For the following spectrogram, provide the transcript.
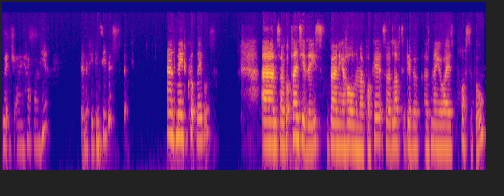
which I have on here. Don't know if you can see this, handmade quilt labels. Um, so I've got plenty of these burning a hole in my pocket, so I'd love to give as many away as possible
